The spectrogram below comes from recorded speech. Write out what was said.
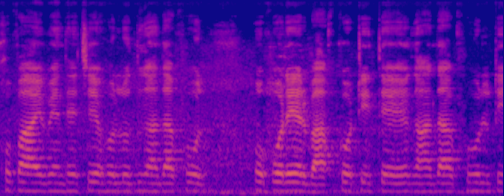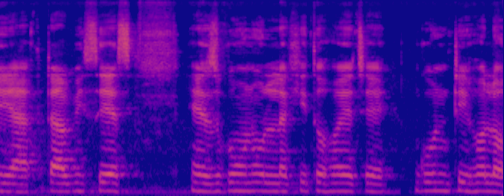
খোপায় বেঁধেছে হলুদ গাঁদা ফুল। ওপরের বাক্যটিতে গাঁদা ফুলটি একটা বিশেষ গুণ উল্লেখিত হয়েছে। গুণটি হলো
